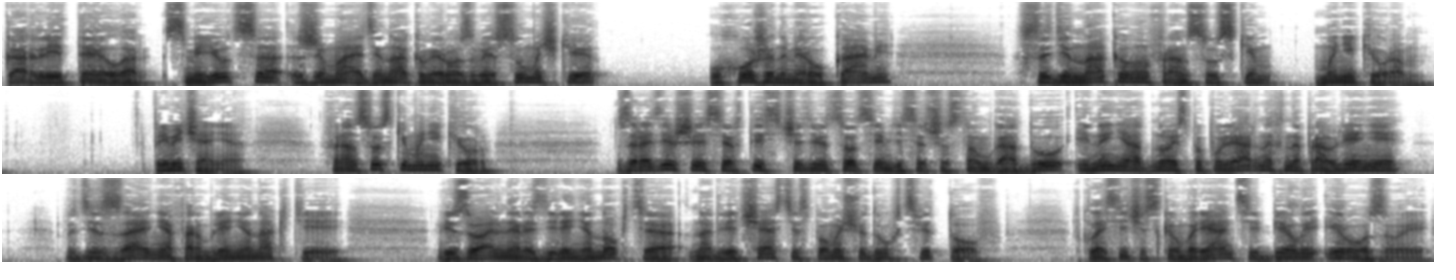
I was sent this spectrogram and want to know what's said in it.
Карли и Тейлор смеются, сжимая одинаковые розовые сумочки ухоженными руками с одинаковым французским маникюром. Примечание. Французский маникюр — зародившееся в 1976 году и ныне одно из популярных направлений в дизайне оформления ногтей, визуальное разделение ногтя на две части с помощью двух цветов, классическом варианте белый и розовый,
